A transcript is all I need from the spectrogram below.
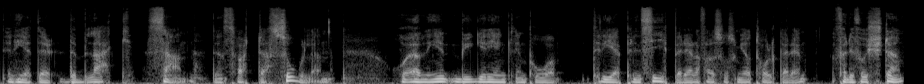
den heter The Black Sun, den svarta solen. Och övningen bygger egentligen på tre principer, i alla fall så som jag tolkar det. För det första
